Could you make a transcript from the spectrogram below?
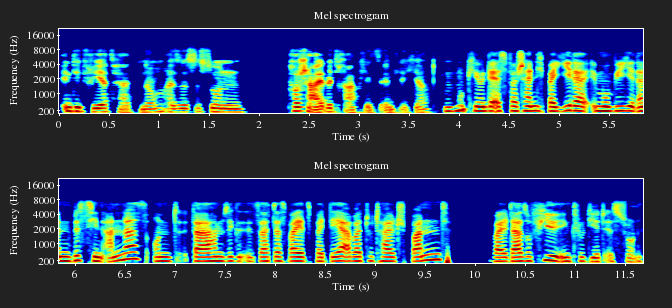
integriert hat. Ne? Also es ist so ein Pauschalbetrag letztendlich, ja. Mhm. Okay, und der ist wahrscheinlich bei jeder Immobilie dann ein bisschen anders. Und da haben Sie gesagt, das war jetzt bei der aber total spannend, weil da so viel inkludiert ist schon.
